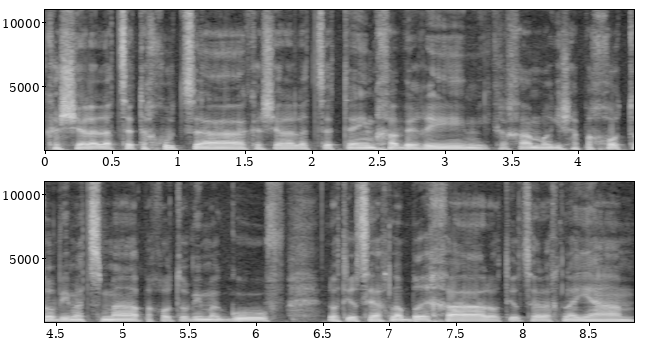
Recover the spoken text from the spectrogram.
קשה לה לצאת החוצה, קשה לה לצאת עם חברים, היא ככה מרגישה פחות טוב עם עצמה, פחות טוב עם הגוף, לא תרצה ללכת לבריכה, לא תרצה ללכת לים.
